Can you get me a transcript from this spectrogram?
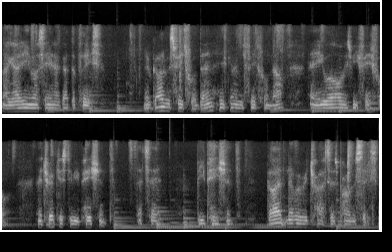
I got an email saying I got the place. If God was faithful then, He's going to be faithful now, and He will always be faithful. The trick is to be patient. That's it. Be patient. God never retracts His promises.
